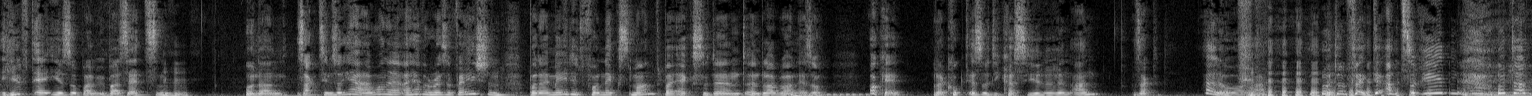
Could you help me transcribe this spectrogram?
hilft er ihr so beim Übersetzen. Mhm. Und dann sagt sie ihm so, yeah, I wanna, I have a reservation, but I made it for next month by accident and bla bla. Und er so, okay. Und dann guckt er so die Kassiererin an und sagt, hallo, oder? und dann fängt er an zu reden. Und dann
